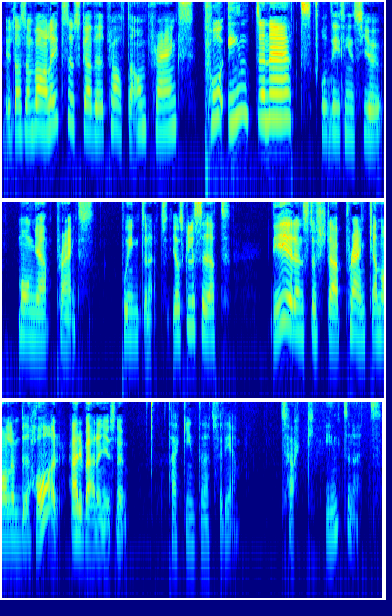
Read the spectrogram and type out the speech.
Utan som vanligt så ska vi prata om pranks på internet. Och det finns ju många pranks på internet. Jag skulle säga att det är den största prankkanalen vi har här i världen just nu. Tack internet för det. Tack internet.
